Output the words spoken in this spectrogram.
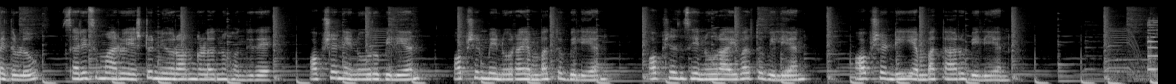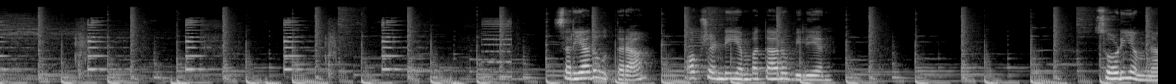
ಮೆದುಳು ಸರಿಸುಮಾರು ಎಷ್ಟು ನ್ಯೂರಾನ್ಗಳನ್ನು ಹೊಂದಿದೆ? ಆಪ್ಷನ್ ಎ ನೂರು ಬಿಲಿಯನ್, ಆಪ್ಷನ್ ಬಿ ನೂರ ಎಂಬತ್ತು ಬಿಲಿಯನ್, ಆಪ್ಷನ್ ಸಿ ನೂರ ಐವತ್ತು ಬಿಲಿಯನ್, ಆಪ್ಷನ್ ಡಿ ಎಂಬತ್ತಾರು ಬಿಲಿಯನ್. ಸರಿಯಾದ ಉತ್ತರ, ಆಪ್ಷನ್ ಡಿ ಎಂಬತ್ತಾರು ಬಿಲಿಯನ್. ಸೋಡಿಯಂನ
